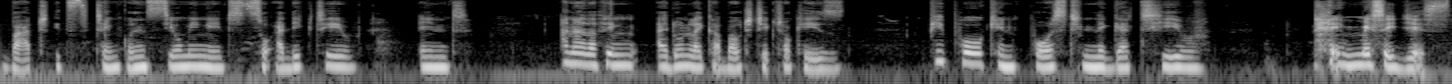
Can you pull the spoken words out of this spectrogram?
but it's time consuming. It's so addictive. And another thing I don't like about TikTok is people can post negative messages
